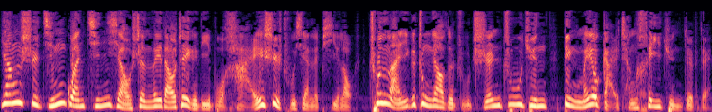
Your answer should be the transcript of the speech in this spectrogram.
央视尽管谨小慎微到这个地步，还是出现了纰漏。春晚一个重要的主持人朱军，并没有改成黑军，对不对？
